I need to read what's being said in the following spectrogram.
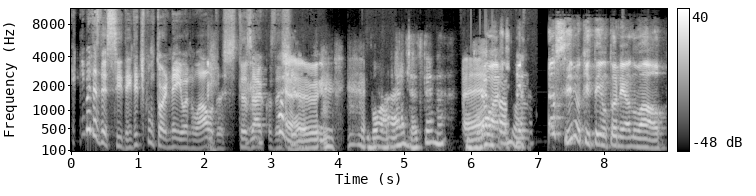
E como eles decidem? Tem tipo um torneio anual dos, dos arcos da China? É, Boa, é, deve ter, né? é, Eu acho mano. que é possível que tenha um torneio anual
